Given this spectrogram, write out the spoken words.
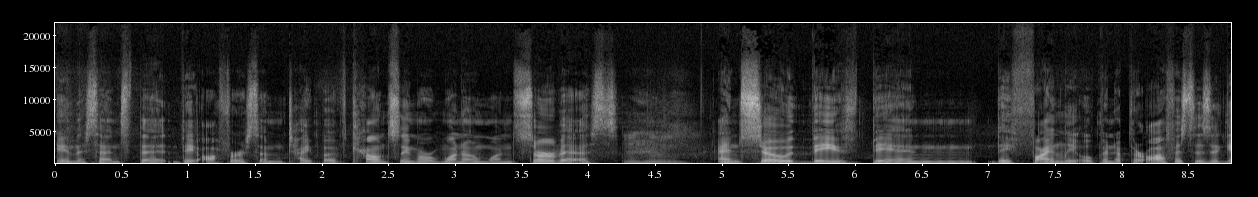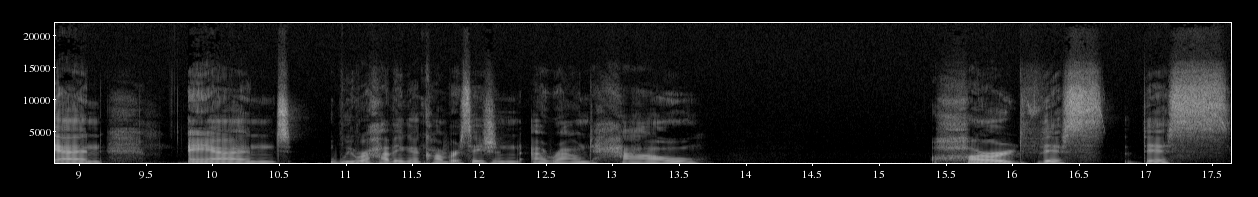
in the sense that they offer some type of counseling or one-on-one service mm-hmm. and so they've been they finally opened up their offices again and we were having a conversation around how hard this this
